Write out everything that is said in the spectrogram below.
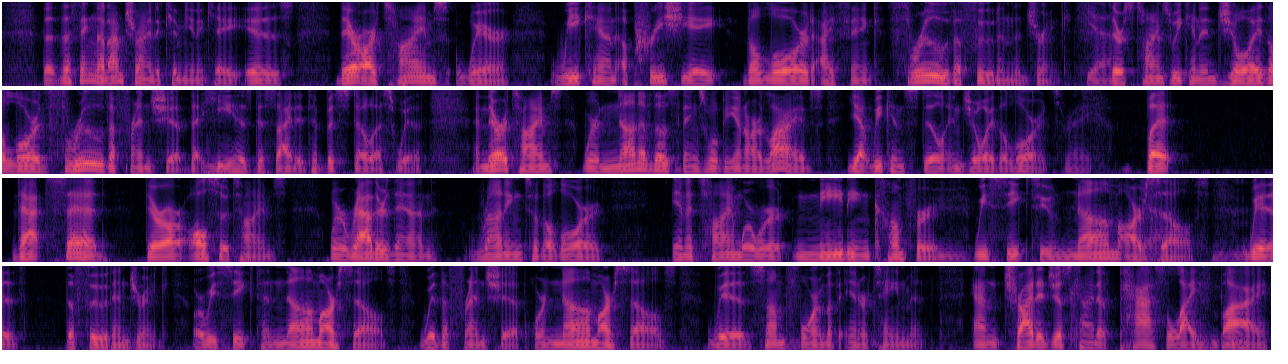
The, the thing that I'm trying to communicate is there are times where we can appreciate the Lord, I think, through the food and the drink. Yeah. There's times we can enjoy the Lord through the friendship that He mm-hmm. has decided to bestow us with. And there are times where none of those things will be in our lives, yet we can still enjoy the Lord. That's right. But that said, there are also times where rather than running to the Lord in a time where we're needing comfort, mm. we seek to numb ourselves mm-hmm. with the food and drink, or we seek to numb ourselves with the friendship, or numb ourselves with some mm. form of entertainment, and try to just kind of pass life mm-hmm. by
